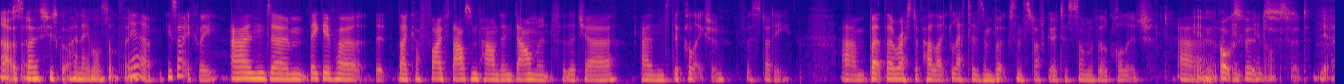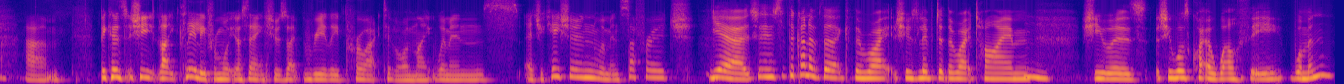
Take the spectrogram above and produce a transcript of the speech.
Oh, it's so. nice. She's got her name on something. Yeah, exactly. And um, they gave her uh, like a five thousand pound endowment for the chair and the collection for study. Um, but the rest of her like letters and books and stuff go to Somerville College uh, in Oxford. In, in Oxford, yeah. Um, because she like clearly from what you're saying, she was like really proactive on like women's education, women's suffrage. Yeah, she's the kind of the like, the right. She was lived at the right time. Mm. She was she was quite a wealthy woman,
